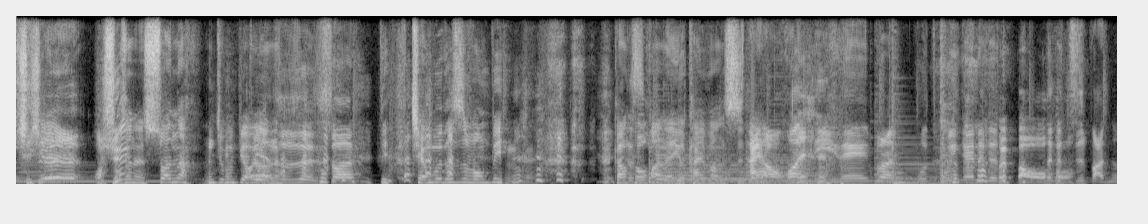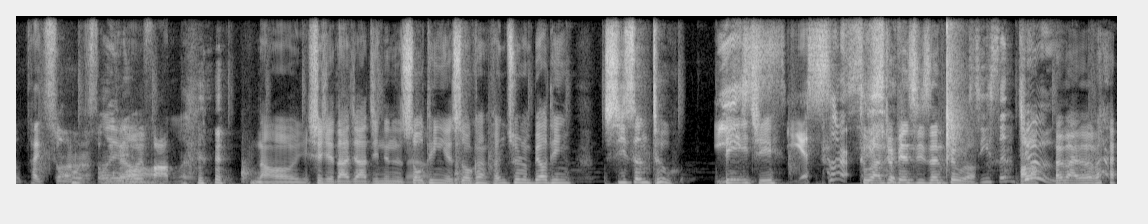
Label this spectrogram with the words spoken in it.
谢谢，哇，手真的很酸呐、很久没表演了，是不是很酸？全部都是封闭。刚偷换了一个开放式的，还好换你呢，不然我我应该那个 会爆哦那个纸板太粗，我的手应该会发抖。然后也谢谢大家今天的收听，也收看。横村人不要听 Season Two 第一集，Yes sir。突然就变 Season Two 了。Season Two，，拜拜拜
